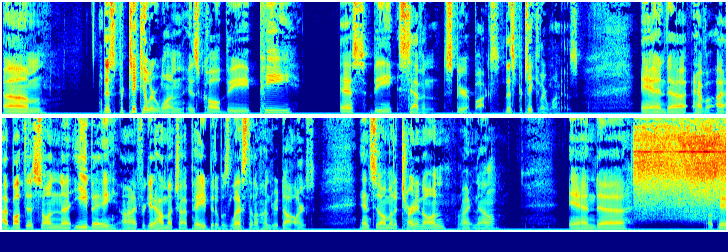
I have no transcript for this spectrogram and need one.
Um, this particular one is called the PSB7 Spirit Box. This particular one is. And uh, have I, I, bought this on uh, eBay. I forget how much I paid, but it was less than hundred dollars. And so I'm going to turn it on right now. And uh, okay,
